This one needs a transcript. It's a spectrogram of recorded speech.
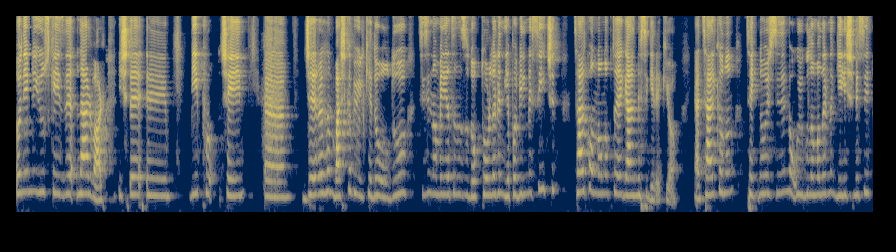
önemli use case'ler var. İşte e, bir pro, şeyin e, cerrahın başka bir ülkede olduğu sizin ameliyatınızı doktorların yapabilmesi için Telko'nun o noktaya gelmesi gerekiyor. Yani Telko'nun teknolojisinin ve uygulamalarının gelişmesi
